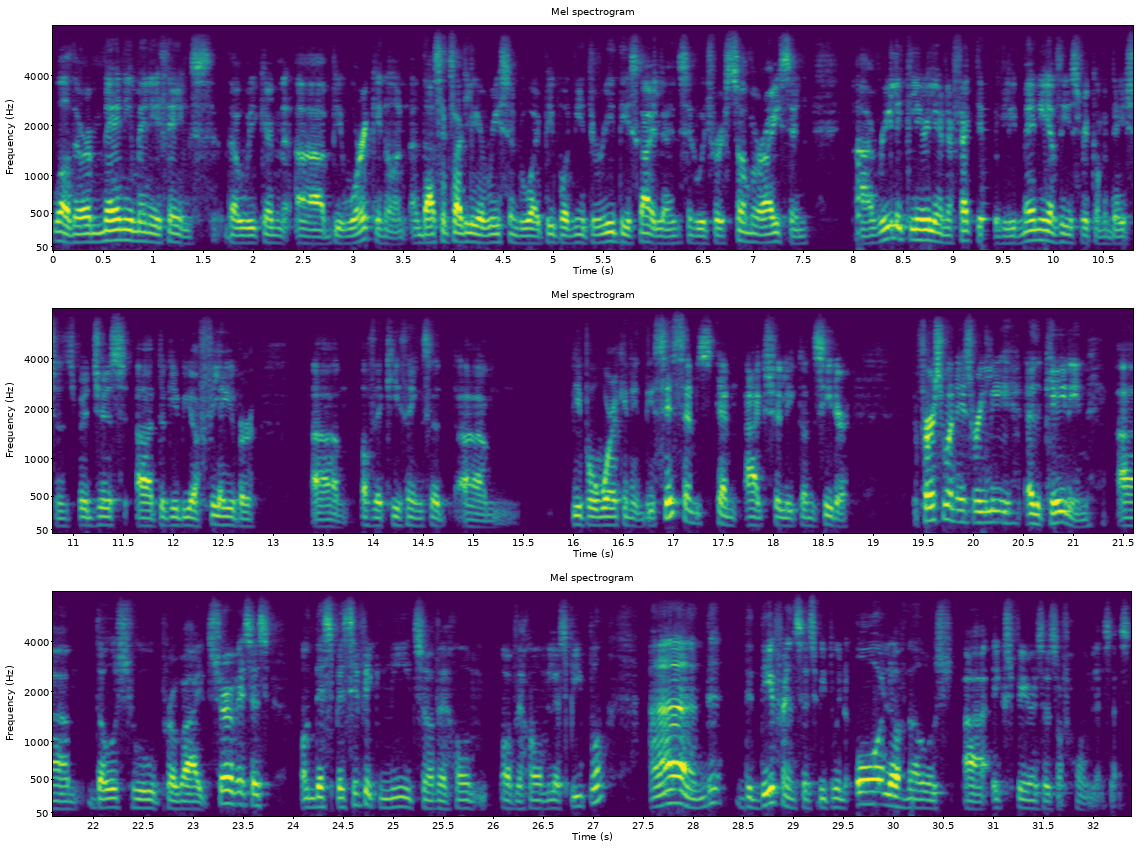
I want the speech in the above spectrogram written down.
Well, there are many, many things that we can uh, be working on, and that's exactly a reason why people need to read these guidelines in which we're summarizing uh, really clearly and effectively many of these recommendations, but just uh, to give you a flavor um, of the key things that um, people working in these systems can actually consider. The first one is really educating um, those who provide services on the specific needs of the home of the homeless people and the differences between all of those uh, experiences of homelessness.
